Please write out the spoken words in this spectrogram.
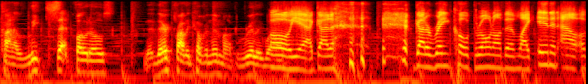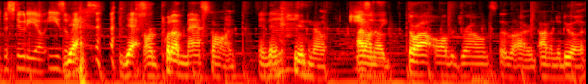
kind of leaked set photos. They're probably covering them up really well. Oh yeah, got a got a raincoat thrown on them like in and out of the studio easily. Yes, yes, or put a mask on and then mm-hmm. you know, easily. I don't know, throw out all the drones or I don't know, do a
